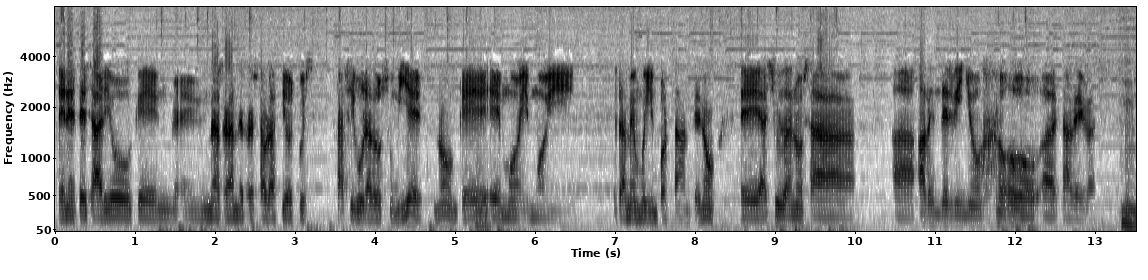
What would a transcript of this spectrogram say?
é necesario que en, en nas grandes restauracións pois eh, a figura do sumiller, non? Que é, é moi moi tamén moi importante, non? Eh, axúdanos a a, a vender viño ás adegas. Mm.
